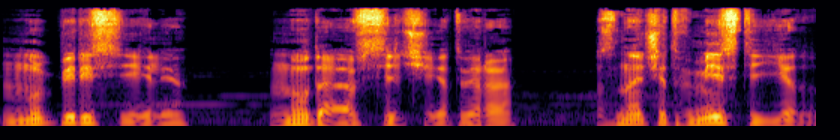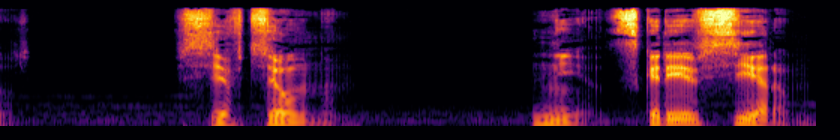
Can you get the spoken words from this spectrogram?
Ну, пересели. Ну да, все четверо. Значит, вместе едут. Все в темном. Нет, скорее в сером.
